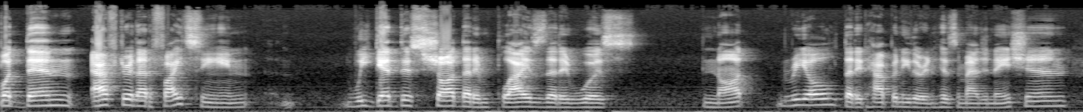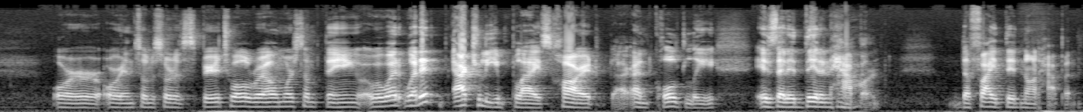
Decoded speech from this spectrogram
but then after that fight scene, we get this shot that implies that it was not real, that it happened either in his imagination or or in some sort of spiritual realm or something. What what it actually implies hard and coldly is that it didn't happen. The fight did not happen.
